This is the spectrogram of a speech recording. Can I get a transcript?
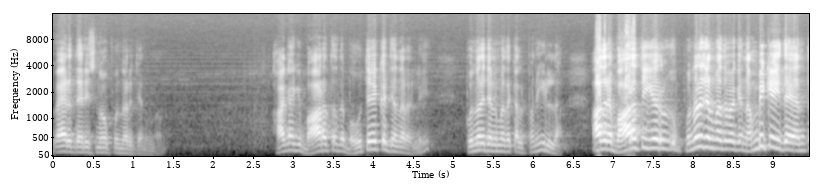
ವ್ಯಾರ್ ದರ್ ಇಸ್ ನೋ ಪುನರ್ಜನ್ಮ. ಹಾಗಾಗಿ ಭಾರತದ ಬಹುತೇಕ ಜನರಲ್ಲಿ ಪುನರ್ಜನ್ಮದ ಕಲ್ಪನೆ ಇಲ್ಲ. ಆದರೆ ಭಾರತೀಯರು ಪುನರ್ಜನ್ಮದ ಬಗ್ಗೆ ನಂಬಿಕೆ ಇದೆ ಅಂತ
